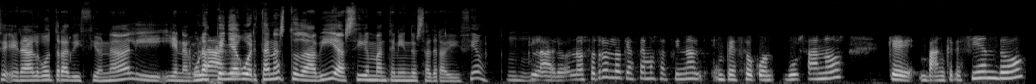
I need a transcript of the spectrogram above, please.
era... algo tradicional y, en algunas peñas huertanas todavía siguen manteniendo esa tradición. Claro, nosotros lo que hacemos al final empezó con gusanos que van creciendo,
